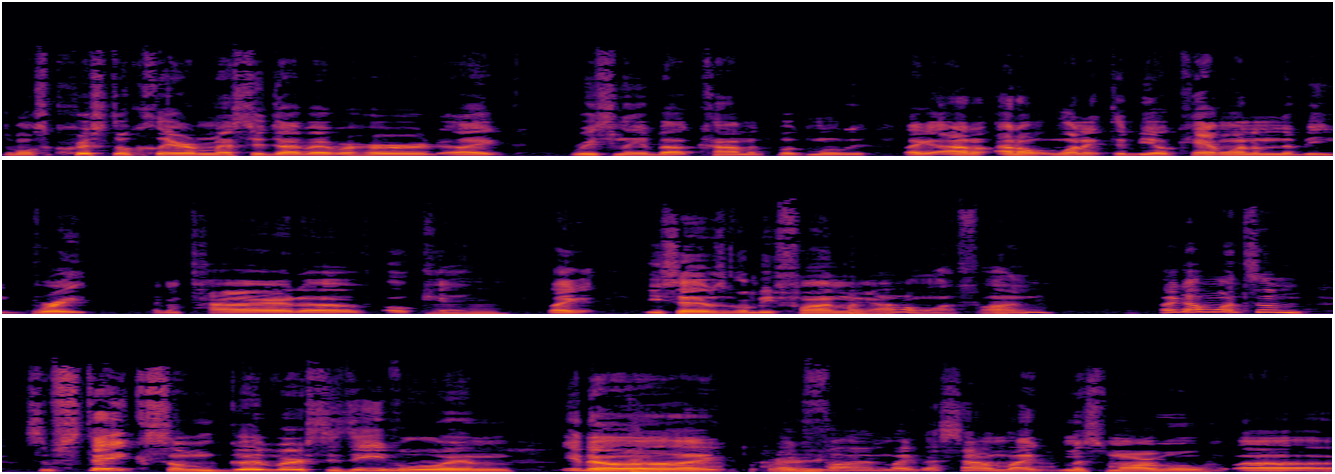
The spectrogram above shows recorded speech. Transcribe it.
the most crystal clear message I've ever heard. Like recently about comic book movies. Like I don't I don't want it to be okay. I want them to be great. Like I'm tired of okay. Mhm. Like you said, it was gonna be fun. Like I don't want fun. Like I want some some stakes, some good versus evil, and you know, like like fun. Like that sounds like Miss Marvel, uh,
